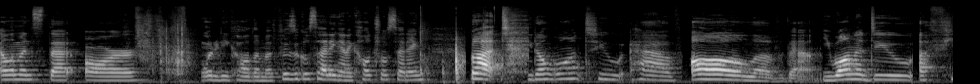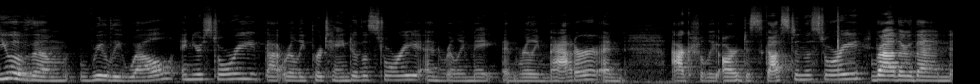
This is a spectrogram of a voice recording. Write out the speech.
elements that are what did he call them? A physical setting and a cultural setting. But you don't want to have all of them. You want to do a few of them really well in your story that really pertain to the story and really make and really matter and actually are discussed in the story rather than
